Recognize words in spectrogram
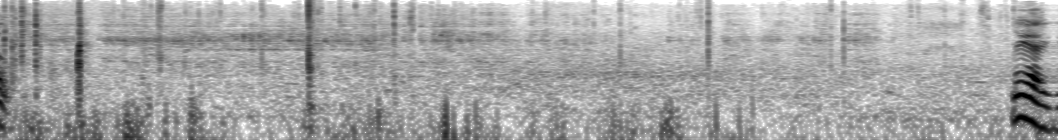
Oh. Leo,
